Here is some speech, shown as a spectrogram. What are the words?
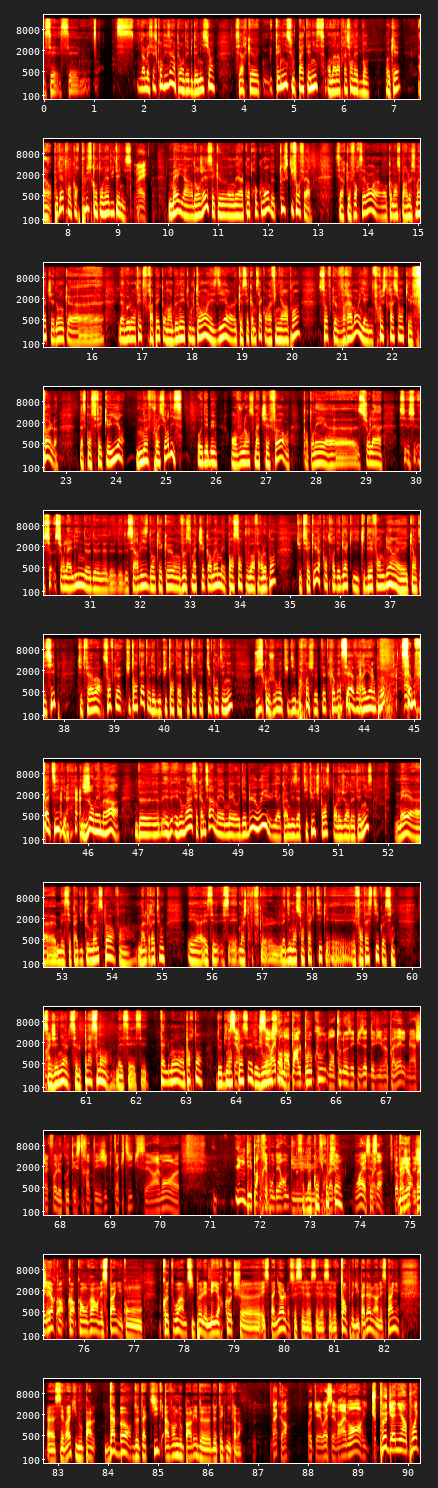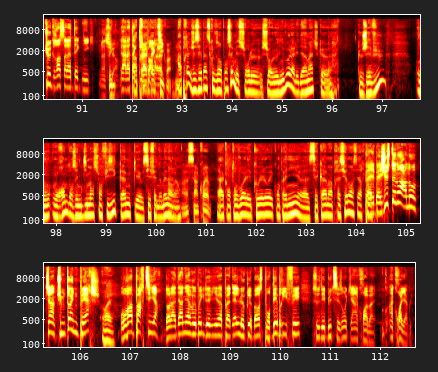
Non, mais c'est ce qu'on disait un peu en début d'émission. C'est-à-dire que tennis ou pas tennis, on a l'impression d'être bon. OK Alors, peut-être encore plus quand on vient du tennis. Ouais. Mais il y a un danger, c'est qu'on est à contre-courant de tout ce qu'il faut faire. C'est-à-dire que forcément, on commence par le smash et donc euh, la volonté de frapper comme un benet tout le temps et se dire que c'est comme ça qu'on va finir un point. Sauf que vraiment, il y a une frustration qui est folle parce qu'on se fait cueillir 9 fois sur 10 au début en voulant se matcher fort quand on est euh, sur, la, sur, la ligne de, de- de- de- service donc et qu'on veut se matcher quand même et pensant pouvoir faire le point, tu te fais cueillir contre des gars qui, qui défendent bien et qui anticipent tu te fais avoir. Sauf que tu t'entêtes au début, tu t'entêtes, tu t'entêtes, tu continues, jusqu'au jour où tu dis bon, je vais peut-être commencer à varier un peu. Ça me fatigue, j'en ai marre. De... Et, et donc voilà, c'est comme ça. Mais, mais au début, oui, il y a quand même des aptitudes, je pense, pour les joueurs de tennis. Mais, euh, mais c'est pas du tout le même sport, enfin, malgré tout. Et, euh, et moi, je trouve que la dimension tactique est, est fantastique aussi. C'est Ouais. génial, c'est le placement, mais c'est tellement important de bien se c'est- placer, de jouer C'est vrai qu'on en parle beaucoup dans tous nos épisodes de Viva Padel, mais à chaque fois, le côté stratégique, tactique, c'est vraiment euh, une des parts prépondérantes du. C'est de la construction. padel. Ouais, c'est Ouais. ça. D'ailleurs, quand, quand- quand on va en Espagne et qu'on côtoie un petit peu les meilleurs coachs euh, espagnols, parce que c'est le, temple du padel, hein, l'Espagne, euh, c'est vrai qu'ils nous parlent d'abord de tactique avant de nous parler de, de technique là-bas. D'accord. Ok, ouais, c'est vraiment. Tu peux gagner un point que grâce à la technique. Bien sûr. À la tactique, Après, la pardon. tactique, quoi. Après, je sais pas ce que vous en pensez, mais sur le, sur le niveau, là, les derniers matchs que, que j'ai vus, on, on rentre dans une dimension physique quand même qui est aussi phénoménale. hein. Ah, C'est incroyable. Là, quand on voit les Coelho et compagnie, euh, c'est quand même impressionnant. C'est-à-dire que- Bah, bah, justement, Arnaud, tiens, tu me tends une perche. Ouais. On va partir dans la dernière rubrique de Viva Padel, le Clubhouse, pour débriefer ce début de saison qui est incroyable. incroyable.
